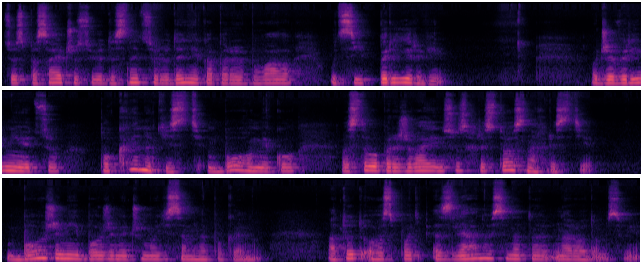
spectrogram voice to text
цю спасаючу свою десницю людині, яка перебувала у цій прірві. Отже, вирівнює цю покинутість Богом, яку властиво переживає Ісус Христос на Христі. Боже мій, Боже мій, чому я сам не покинув? А тут Господь зглянувся над народом своїм,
